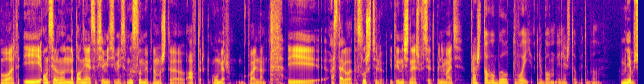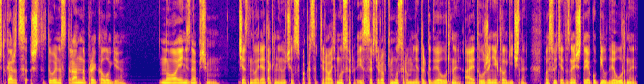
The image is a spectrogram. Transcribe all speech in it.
Вот. И он все равно наполняется всеми этими смыслами, потому что автор умер буквально, и оставил это слушать слушателю, и ты начинаешь все это понимать. Про что бы был твой альбом или что бы это было? Мне почему-то кажется, что это довольно странно про экологию. Но я не знаю почему. Честно говоря, я так и не научился пока сортировать мусор. Из сортировки мусора у меня только две урны, а это уже не экологично. По сути, это значит, что я купил две урны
